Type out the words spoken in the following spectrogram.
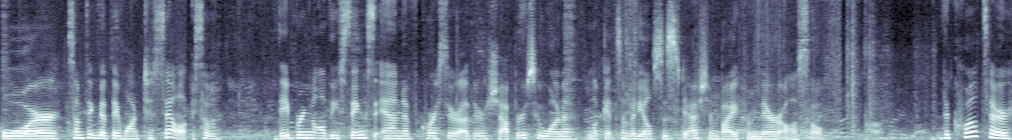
or something that they want to sell. So they bring all these things, and of course, there are other shoppers who want to look at somebody else's stash and buy from there also. The quilts are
